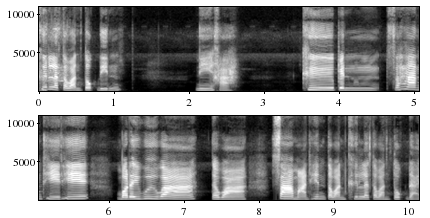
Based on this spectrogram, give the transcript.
ขึ้นและตะวันตกดิน นี่ค่ะ คือเป็นสถานที่ที่บ่ได้วือว่า แต่ว่าสามารถเห็นตะวันขึ้นและตะวันตกได้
